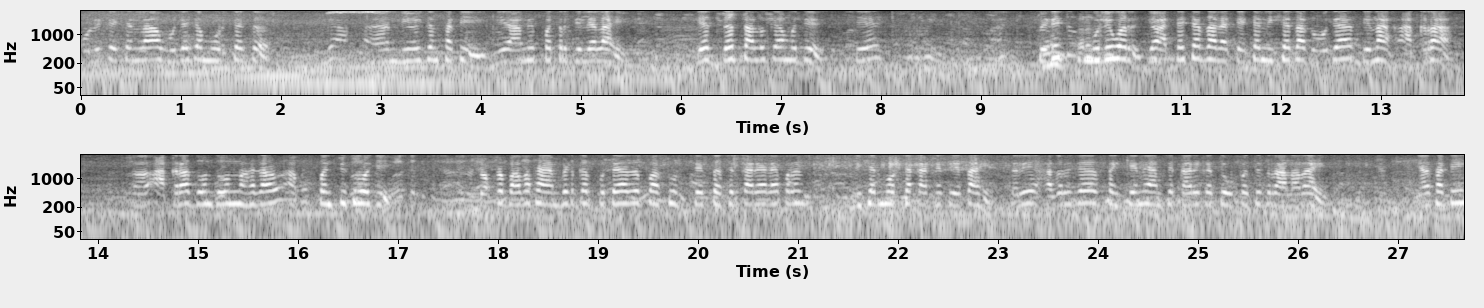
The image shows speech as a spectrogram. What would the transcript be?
पोलीस स्टेशनला उद्याच्या मोर्चाचं योग्य नियोजनसाठी हे आम्ही पत्र दिलेलं आहे. जे जत तालुक्यामध्ये ते पीडित मुलीवर जे अत्याचार झाला त्याच्या निषेधात उद्या दिनांक अकरा अकरा दोन दोन हजार पंचवीस रोजी डॉक्टर बाबासाहेब आंबेडकर पुतळ्यापासून ते तहसील कार्यालयापर्यंत निषेध मोर्चा काढण्यात येत आहे. तरी हजारोच्या संख्येने आमचे कार्यकर्ते उपस्थित राहणार आहे यासाठी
